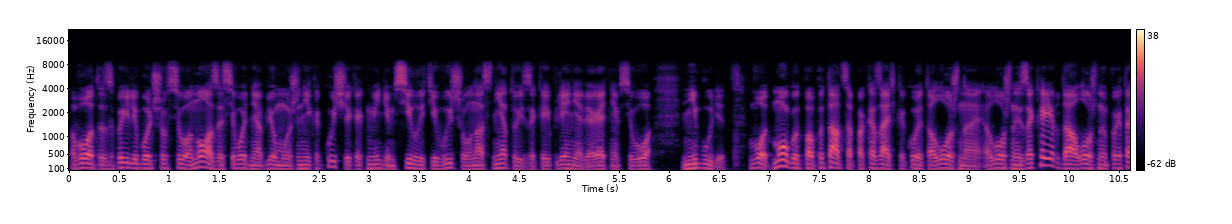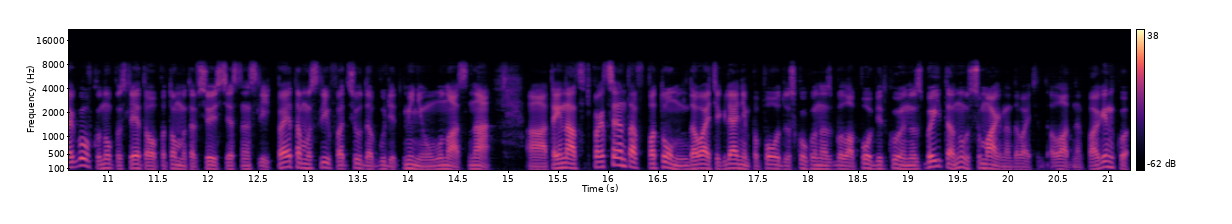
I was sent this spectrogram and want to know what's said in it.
вот, сбрили больше всего, ну, а за сегодня объемы уже никакущие, как мы видим, сил идти выше у нас нету, и закрепления, вероятнее всего, не будет. Вот, могут попытаться показать какой-то ложный, ложный закреп, да, ложную проторговку, но после этого потом это все, естественно, слить. Поэтому слив отсюда будет минимум у нас на а, 13%, процентов. Потом давайте глянем по поводу, сколько у нас было по биткоину с бейта. Ну, суммарно давайте, ладно, по рынку.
